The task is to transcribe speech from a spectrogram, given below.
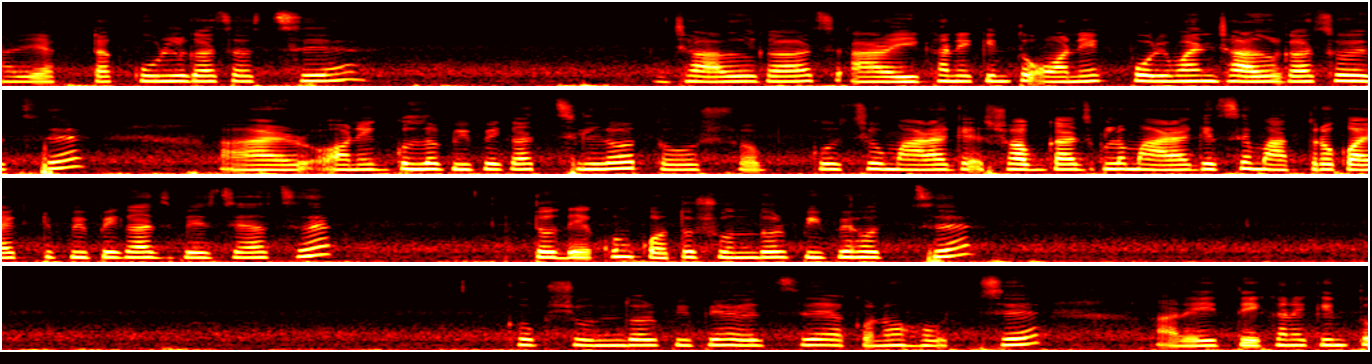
আর একটা কুল গাছ আছে, ঝাল গাছ, আর এইখানে কিন্তু অনেক পরিমাণ ঝাল গাছ হয়েছে। আর অনেকগুলো পিঁপে গাছ ছিল, তো সব কিছু মারা গে, সব গাছগুলো মারা গেছে, মাত্র কয়েকটি পিঁপে গাছ বেঁচে আছে। তো দেখুন কত সুন্দর পিঁপে হচ্ছে। খুব সুন্দর পিঁপে হয়েছে এখনও হচ্ছে। আর এই তো এখানে কিন্তু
